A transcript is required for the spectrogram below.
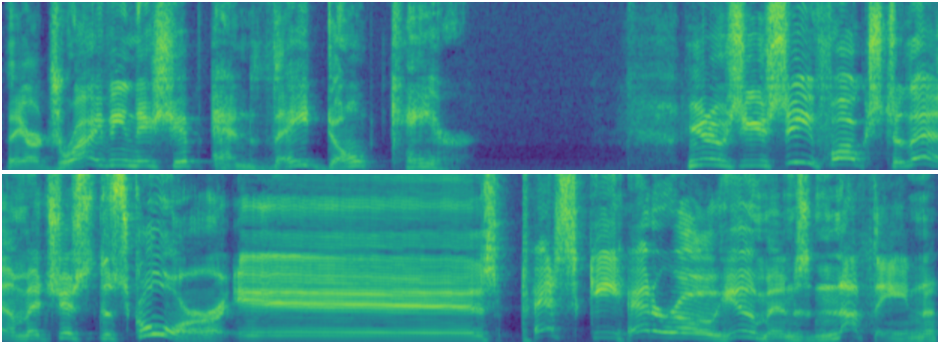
They are driving this ship and they don't care. You know, so you see, folks, to them, it's just the score is pesky hetero humans, nothing.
